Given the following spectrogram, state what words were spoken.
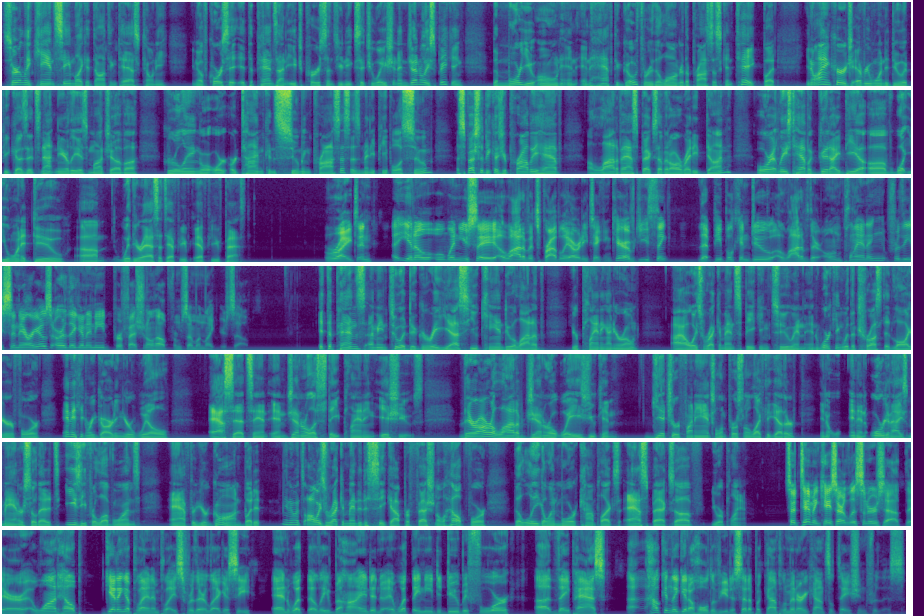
certainly can seem like a daunting task, Tony. You know, of course, it, it depends on each person's unique situation. And generally speaking, the more you own and, and have to go through, the longer the process can take. But, you know, I encourage everyone to do it because it's not nearly as much of a grueling or, or, or time consuming process as many people assume, especially because you probably have a lot of aspects of it already done or at least have a good idea of what you want to do um, with your assets after you after you've passed. Right, and uh, you know when you say a lot of it's probably already taken care of, do you think that people can do a lot of their own planning for these scenarios, or are they going to need professional help from someone like yourself? It depends. I mean, to a degree, yes, you can do a lot of your planning on your own. I always recommend speaking to and, and working with a trusted lawyer for anything regarding your will, assets, and, and general estate planning issues. There are a lot of general ways you can get your financial and personal life together in, in an organized manner so that it's easy for loved ones after you're gone, but it you know, it's always recommended to seek out professional help for the legal and more complex aspects of your plan. So, Tim, in case our listeners out there want help getting a plan in place for their legacy and what they'll leave behind and, and what they need to do before uh, they pass, uh, how can they get a hold of you to set up a complimentary consultation for this?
